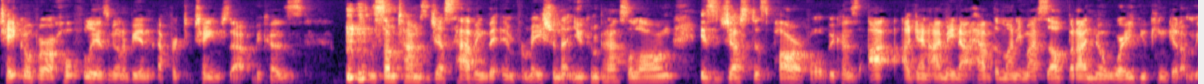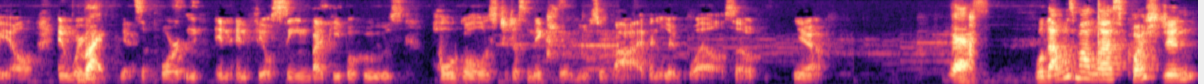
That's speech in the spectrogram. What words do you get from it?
takeover hopefully is going to be an effort to change that because sometimes just having the information that you can pass along is just as powerful because I again I may not have the money myself, but I know where you can get a meal and where right. you get support and, and, and feel seen by people whose whole goal is to just make sure you survive and live well. So, you know. Yes. Well, that was my last question.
